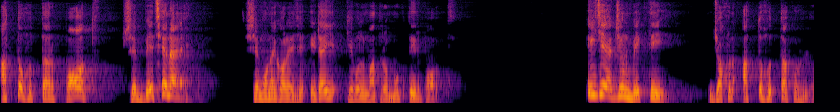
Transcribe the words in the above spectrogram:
আত্মহত্যার পথ সে বেছে নেয়। সে মনে করে যে এটাই কেবলমাত্র মুক্তির পথ। এই যে একজন ব্যক্তি যখন আত্মহত্যা করল,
